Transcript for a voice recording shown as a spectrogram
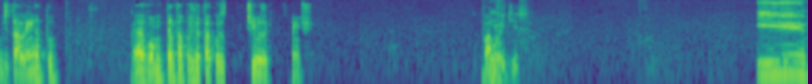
de talento. É, vamos tentar projetar coisas positivas aqui pra frente. Falou e disse. E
